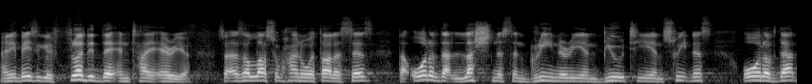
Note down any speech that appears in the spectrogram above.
And it basically flooded their entire area. So as Allah subhanahu wa ta'ala says, that all of that lushness and greenery and beauty and sweetness, all of that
